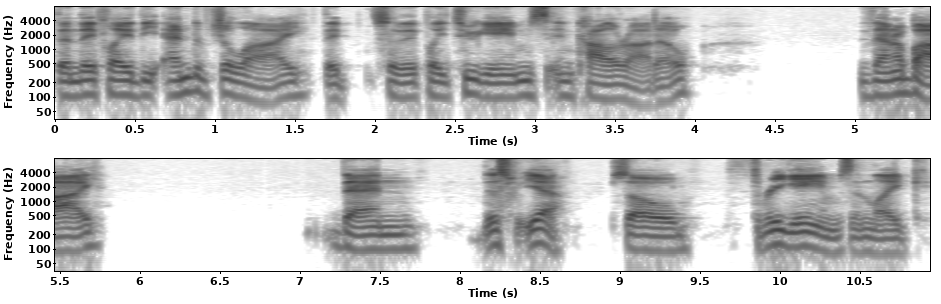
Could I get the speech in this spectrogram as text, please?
Then they played the end of July. They so they played two games in Colorado. Then a bye. Then this yeah. So three games in like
